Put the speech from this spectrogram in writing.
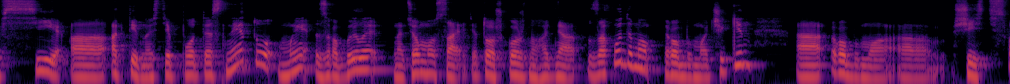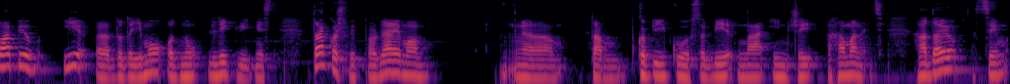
всі а, активності по тестнету ми зробили на цьому сайті. Тож кожного дня заходимо, робимо чекін, робимо 6 свапів і додаємо одну ліквідність. Також відправляємо. Там копійку собі на інший гаманець. Гадаю, з цим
